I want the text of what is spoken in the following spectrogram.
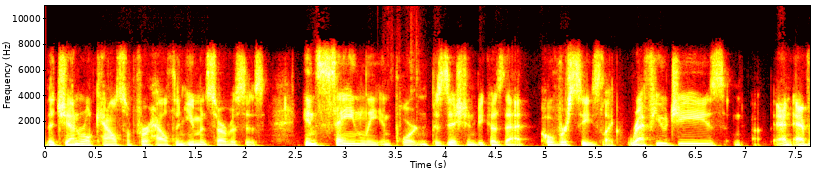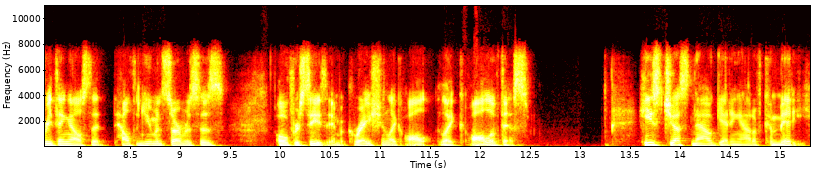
the general counsel for health and human services. Insanely important position because that oversees like refugees and everything else that health and human services oversees. Immigration like all like all of this. He's just now getting out of committee.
